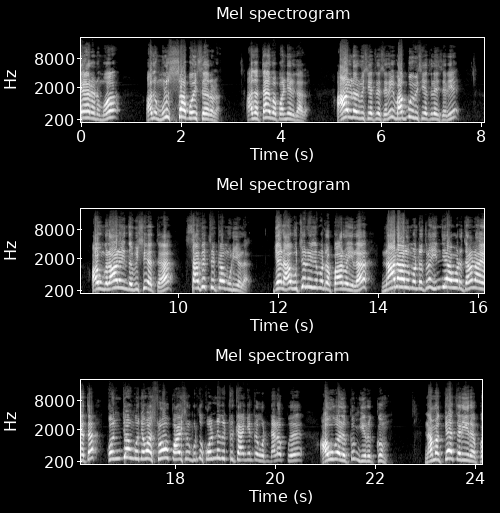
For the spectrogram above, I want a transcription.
சேரணுமோ அது முழுசா போய் சேரணும். அதைத்தான் இப்போ பண்ணியிருக்காங்க. ஆளுநர் விஷயத்துலையும் சரி வக்பு விஷயத்துலையும் சரி அவங்களால இந்த விஷயத்த சகிச்சுக்க முடியலை. ஏன்னா உச்சநீதிமன்ற பார்வையில் நாடாளுமன்றத்தில் இந்தியாவோட ஜனநாயகத்தை கொஞ்சம் கொஞ்சமாக ஸ்லோ பாய்சன் கொடுத்து கொண்டுகிட்டு இருக்காங்கன்ற ஒரு நினப்பு அவங்களுக்கும் இருக்கும். நமக்கே தெரிகிறப்ப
